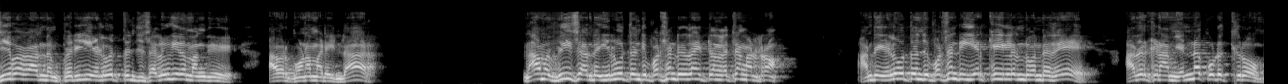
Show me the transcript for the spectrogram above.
ஜீவகாந்தம் பெருகி எழுபத்தஞ்சு சதவிகிதம் அங்கு அவர் குணமடைந்தார். நாம ஃபீஸ் அந்த இருபத்தஞ்சு பர்சன்ட் தான் இத்தனை லட்சம் கட்டுறோம். அந்த எழுபத்தஞ்சு பர்சன்ட் இயற்கையிலிருந்து வந்ததே. அதற்கு நாம் என்ன கொடுக்கிறோம்?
